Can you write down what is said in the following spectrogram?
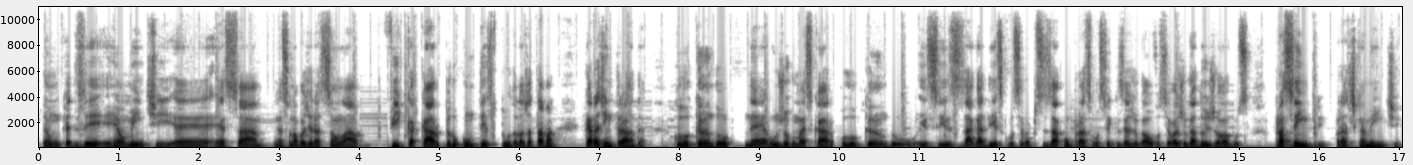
Então, quer dizer, realmente é, essa, essa nova geração lá fica caro pelo contexto todo. Ela já estava cara de entrada colocando né, um jogo mais caro, colocando esses HDs que você vai precisar comprar se você quiser jogar, ou você vai jogar dois jogos para sempre, praticamente.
